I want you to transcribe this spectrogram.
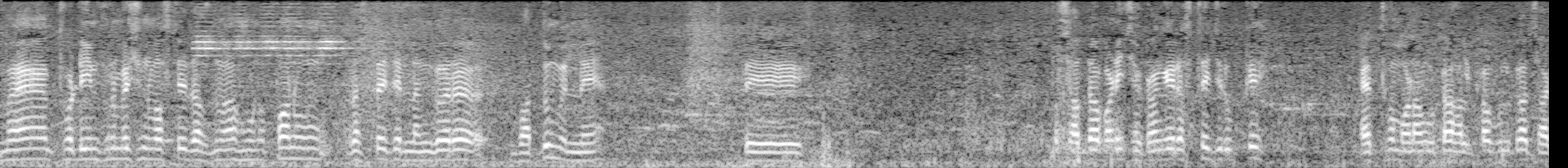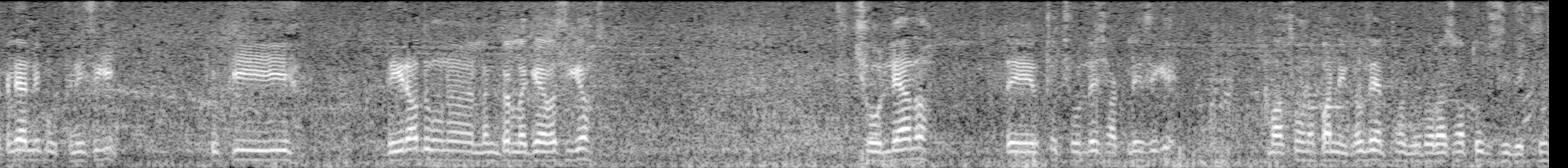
ਮੈਂ ਤੁਹਾਡੀ ਇਨਫੋਰਮੇਸ਼ਨ ਵਾਸਤੇ ਦੱਸਦਾ, ਹੁਣ ਆਪਾਂ ਨੂੰ ਰਸਤੇ 'ਚ ਲੰਗਰ ਵਾਧੂ ਮਿਲਨੇ ਆ ਤੇ ਪ੍ਰਸਾਦਾ ਪਾਣੀ ਛਕਾਂਗੇ ਰਸਤੇ 'ਚ ਰੁਕ ਕੇ। ਇੱਥੋਂ ਮਾੜਾ ਮੋਟਾ ਹਲਕਾ ਫੁਲਕਾ ਛਕ ਲਿਆ ਨਹੀਂ ਭੁੱਖ ਨਹੀਂ ਸੀਗੀ ਕਿਉਂਕਿ ਦੇਹਰਾਦੂਨ ਲੰਗਰ ਲੱਗਿਆ ਹੋਇਆ ਸੀਗਾ। ਛੋਲਿਆਂ ਦਾ ਤੇ ਉੱਥੇ ਛੋਲੇ ਛਕ ਲਏ ਸੀਗੇ। ਬਸ ਹੁਣ ਆਪਾਂ ਨਿਕਲਦੇ ਹਾਂ ਇੱਥੋਂ ਗੁਰਦੁਆਰਾ ਸਾਹਿਬ ਤੋਂ ਤੁਸੀਂ ਦੇਖੋ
